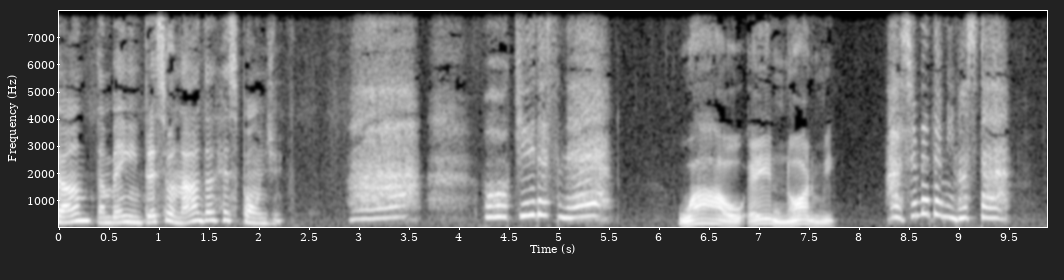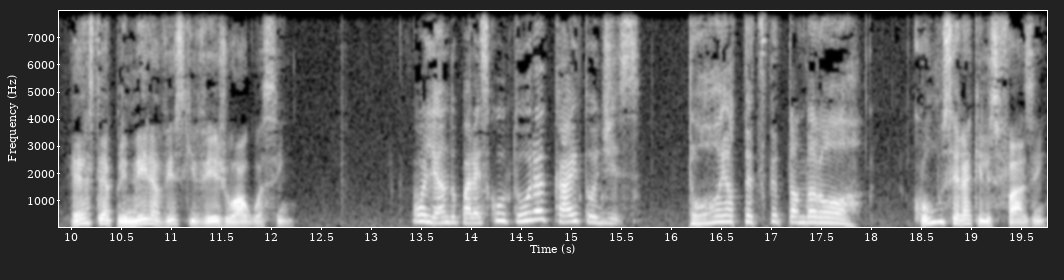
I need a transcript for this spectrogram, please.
Tam, também impressionada, responde: Ah, Uau, é enorme! Esta é a primeira vez que vejo algo assim. Olhando para a escultura, Kaito diz: Como será que eles fazem?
